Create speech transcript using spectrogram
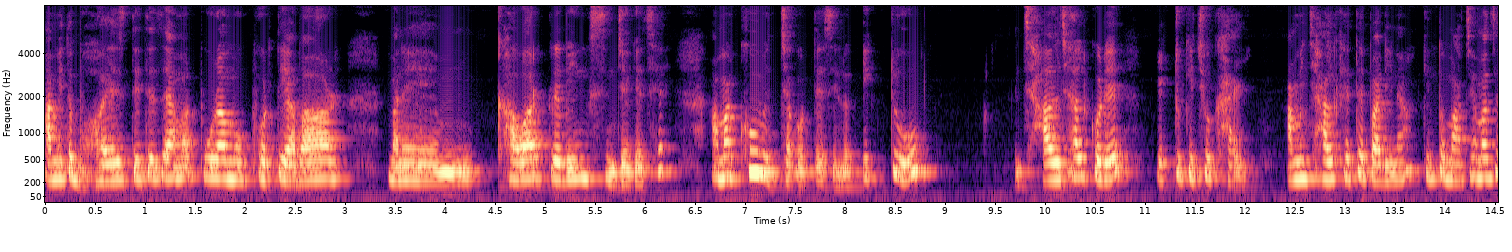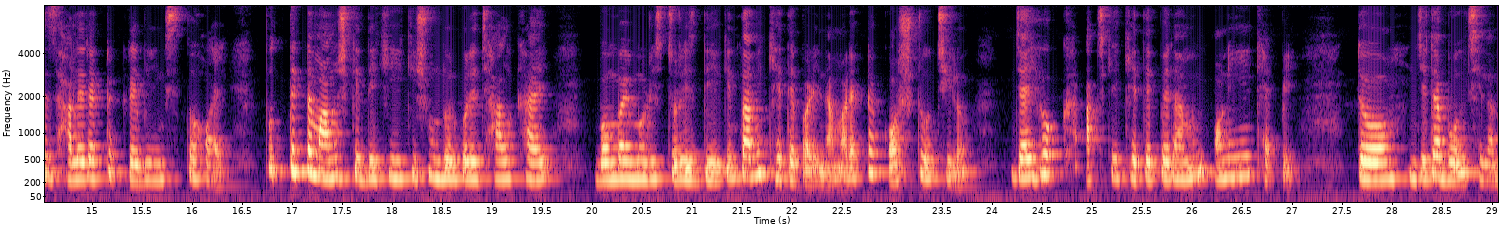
আমি তো ভয়েস দিতে যে আমার পুরা মুখ ভর্তি আবার মানে খাওয়ার ক্রেভিংস জেগেছে। আমার খুব ইচ্ছা করতেছিল, একটু ঝাল ঝাল করে একটু কিছু খাই। আমি ঝাল খেতে পারি না, কিন্তু মাঝে মাঝে ঝালের একটা ক্রেভিংস তো হয়। প্রত্যেকটা মানুষকে দেখি কি সুন্দর করে ঝাল খায়, বোম্বাই মরিচ টরিচ দিয়ে, কিন্তু আমি খেতে পারি না। আমার একটা কষ্ট ছিল। যাই হোক, আজকে খেতে পেরে আমি অনেক হ্যাপি তো, যেটা বলছিলাম,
